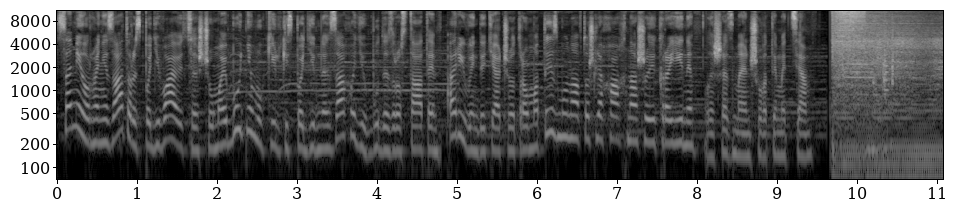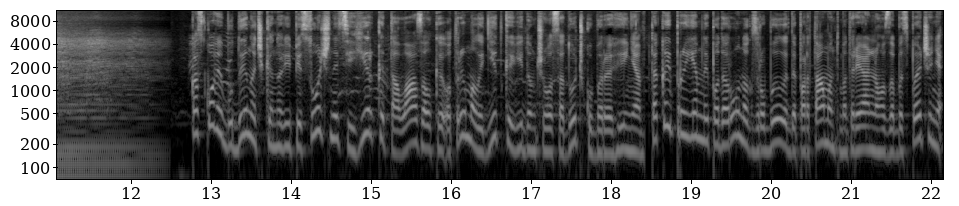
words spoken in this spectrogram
Самі організатори сподіваються, що в майбутньому кількість подібних заходів буде зростати, а рівень дитячого травматизму на автошляхах нашої країни лише зменшуватиметься. Казкові будиночки, нові пісочниці, гірки та лазалки отримали дітки відомчого садочку Берегиня. Такий приємний подарунок зробили департамент матеріального забезпечення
